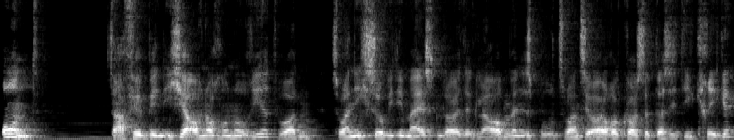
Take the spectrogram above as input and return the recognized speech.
Und dafür bin ich ja auch noch honoriert worden. Zwar nicht so, wie die meisten Leute glauben, wenn das Buch 20 Euro kostet, dass ich die kriege,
